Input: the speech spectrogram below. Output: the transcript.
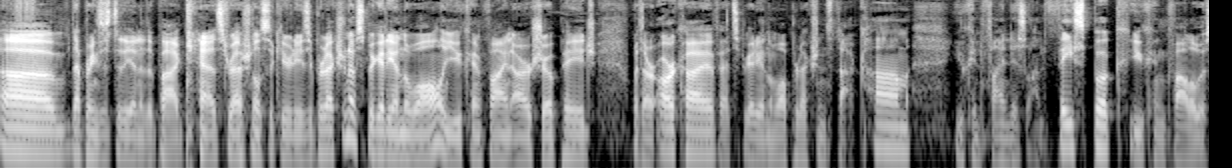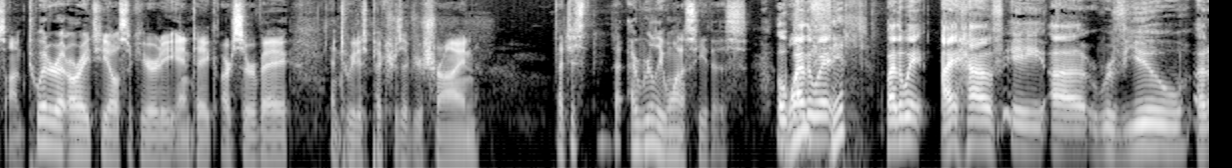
Um, that brings us to the end of the podcast. Rational Security is a production of Spaghetti on the Wall. You can find our show page with our archive at spaghettionthewallproductions.com. You can find us on Facebook. You can follow us on Twitter at RATL Security and take our survey and tweet us pictures of your shrine. That just, that, I really want to see this. Oh, by the way, One-fifth? by the way, I have a uh, review, a,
